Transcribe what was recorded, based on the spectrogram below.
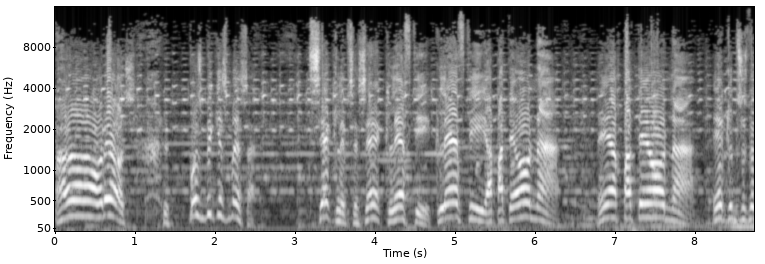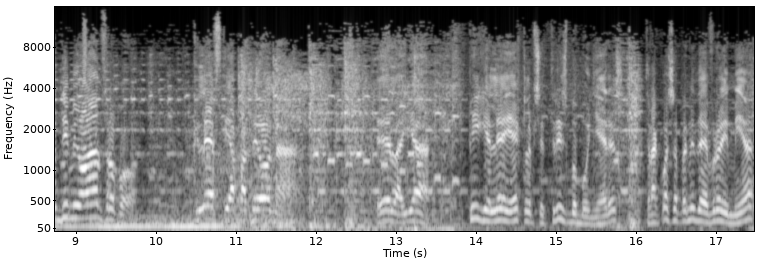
Α, α ωραίος. Πώς μπήκες μέσα; Τις έκλεψες ε Κλέφτη Κλέφτη Απατεώνα Ε απατεώνα Έκλεψες τον τίμιο άνθρωπο. Κλέφτη απατεώνα Έλα γεια. Πήγε λέει έκλεψε τρεις μπομπονιέρες 350 ευρώ η μία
